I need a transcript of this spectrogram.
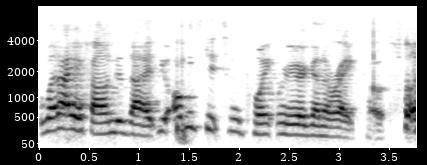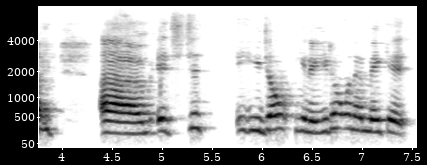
what i have found is that you always get to a point where you're going to write code. Like um, it's just you don't you know you don't want to make it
